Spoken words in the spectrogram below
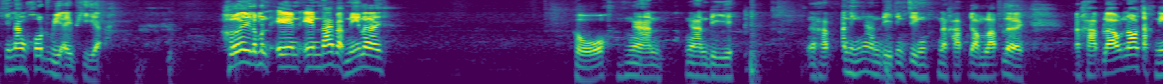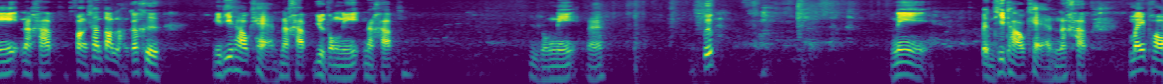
ที่นั่งโคตร VIP อะเฮ้ย แล้วมันเอ็นเอ็นได้แบบนี้เลย โหงานงานดีนะครับ อันนี้งานดีจริง ๆ นะครับ ยอมรับเลยนะครับ แล้วนอกจากนี้นะครับ ฟังก์ชันตอนหลังก็คือ มีที่เท้าแขนนะครับ อยู่ตรงนี้นะครับ อยู่ตรงนี้นะปึ๊บนี่เป็นที่เท้าแขนนะครับ ไม่พอ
